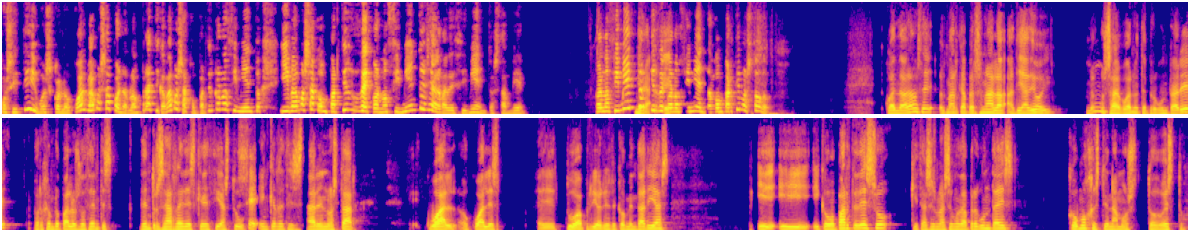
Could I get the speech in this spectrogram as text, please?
positivos, con lo cual vamos a ponerlo en práctica, vamos a compartir conocimiento y vamos a compartir reconocimientos y agradecimientos también. Conocimiento Mira, y reconocimiento, eh... compartimos todo cuando hablamos de marca personal a, a día de hoy, mm. o sea, bueno, te preguntaré, por ejemplo, para los docentes, dentro de esas redes que decías tú, sí. en qué redes estar, en no estar, cuál o cuáles eh, tú a priori recomendarías. Y, y, y, como parte de eso, quizás es una segunda pregunta, es cómo gestionamos todo esto.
